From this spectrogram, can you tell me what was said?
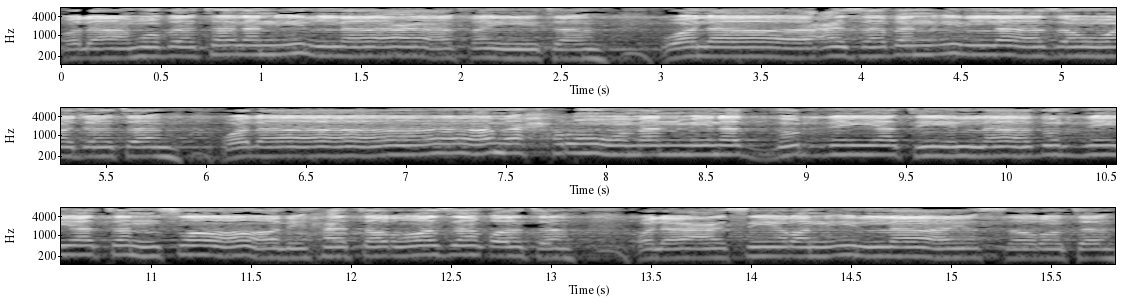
ولا مبتلا إلا عافيته ولا عزبا إلا زوجته ولا محروما من الذرية إلا ذرية صالحة رزقته ولا عسيرا إلا يسرته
